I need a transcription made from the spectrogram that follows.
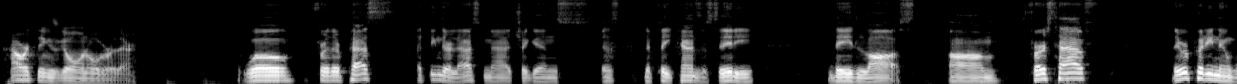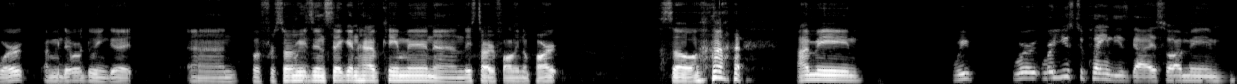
How are things going over there? Well, for their past, I think their last match against they played Kansas City, they lost. Um, first half, they were putting in work. I mean, they were doing good, and but for some reason, second half came in and they started falling apart. So, I mean, we we're we're used to playing these guys. So I mean,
